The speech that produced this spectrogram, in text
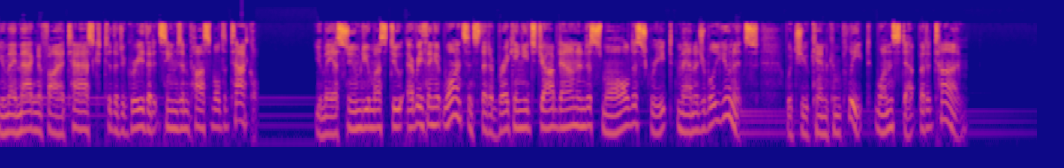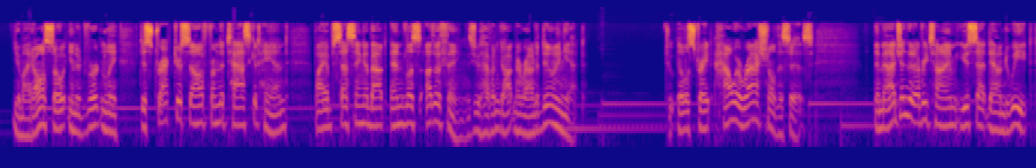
You may magnify a task to the degree that it seems impossible to tackle. You may assume you must do everything at once instead of breaking each job down into small, discrete, manageable units, which you can complete one step at a time. You might also inadvertently distract yourself from the task at hand by obsessing about endless other things you haven't gotten around to doing yet. To illustrate how irrational this is, imagine that every time you sat down to eat,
